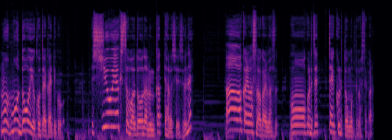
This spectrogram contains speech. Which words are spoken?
もう、もうどういう答え返ってくるか。塩焼きそばどうなるんかって話ですよね。ああ、わかりますわかります。もう、これ絶対来ると思ってましたから。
